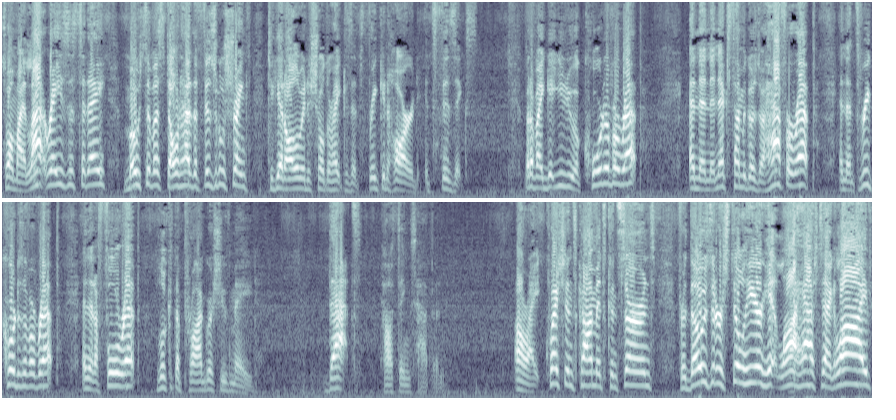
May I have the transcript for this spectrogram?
So on my lat raises today, most of us don't have the physical strength to get all the way to shoulder height because it's freaking hard. It's physics. But if I get you to do a quarter of a rep, and then the next time it goes to a half a rep, and then three quarters of a rep, and then a full rep, look at the progress you've made. That's how things happen. All right, questions, comments, concerns. For those that are still here, hit li- hashtag live.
